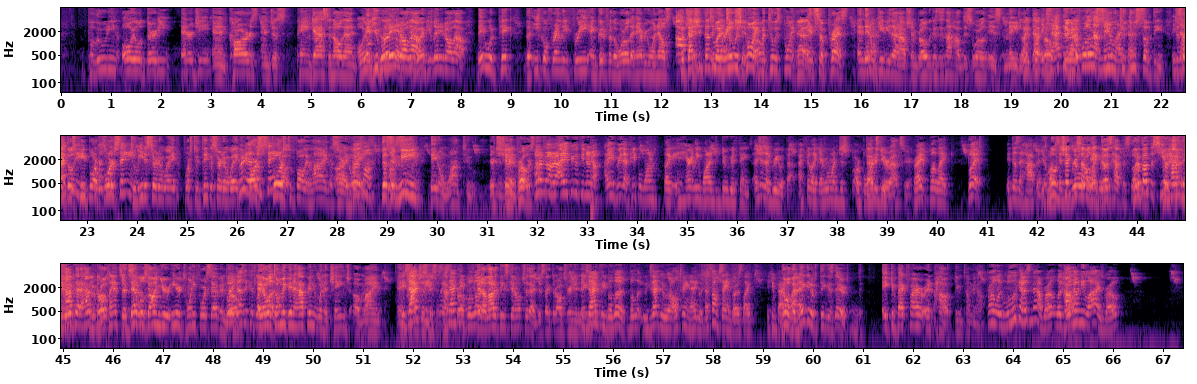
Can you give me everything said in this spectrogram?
polluting oil, dirty energy, and cars, and just paying gas and all that. Oil's if you good, laid it though, all out, dude. if you laid it all out, they would pick the eco-friendly, free, and good for the world, and everyone else option. But that shit doesn't But to his shit, point, bro. but to his point, Yeah. it's suppressed, and they Yeah. don't give you that option, bro, because it's not how this world is made like But- that, bro. exactly, They're bro. gonna The not force you like to that. do something, just like those people are that's what I'm forced to eat a certain way, forced to think a certain way, Bro, that's what I'm forced, forced to fall in line a certain Alright, bro, that's way. what I'm- that's what Doesn't mean saying. they don't want to. They're just Sure. being Bro, forced. No, no, no, no. I agree with you. No, no. I agree that people want, like, inherently wanted to do good things. I just agree with that. I feel like everyone just are born That's to do your answer. right, but like, but it doesn't happen. Yeah, is what I'm well, saying. check Real this out, world, like, it does happen What about the CO2? You have to dude? have that happen, Like, don't bro. plant The devil's CO2. on your ear 24 7, But it doesn't because like, hey, oh, look- it's only gonna happen when a change of mind and Exactly, consciousness has exactly, happened, but look- and a lot of things can alter that, just like they're altering it negatively. Exactly, but look, but look, exactly, we're altering negative. That's what I'm saying, bro. It's like it can backfire. no, the negative thing is there. It can backfire, and how? Give me, tell me how. Bro, look, well, look at us now, bro. Look, How? look how many lies, bro.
